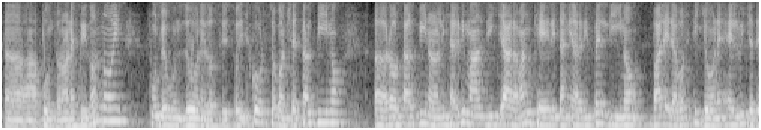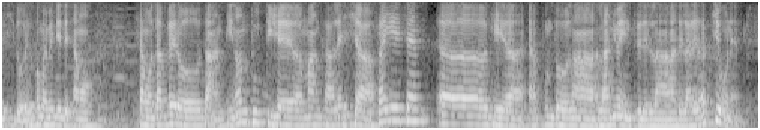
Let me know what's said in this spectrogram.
uh, appunto non è qui con noi, Fulvio Punzone lo stesso discorso, Concetta Albino, uh, Rosa Albino, Annalisa Grimaldi, Chiara Vancheri, Daniela Ribellino, Valeria Postiglione e Luigi Tessitore. Come vedete siamo, siamo davvero tanti, non tutti c'è, manca Alessia Fraiese uh, che è appunto la, la new entry della, della redazione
